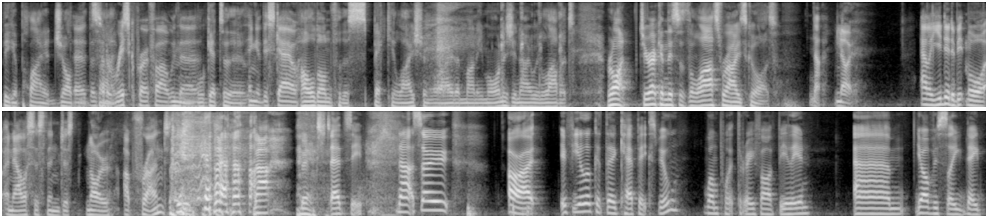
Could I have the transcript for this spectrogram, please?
bigger player job. the, the sort of risk profile with a We'll get to the thing of this scale. hold on for the speculation later, money miners. You know we love it. Right? Do you reckon this is the last raise, guys? No. No. Ali, you did a bit more analysis than just no up front. nah. Next. That's it. Now, so, all right, if you look at the capex bill, 1.35 billion, um, you obviously need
